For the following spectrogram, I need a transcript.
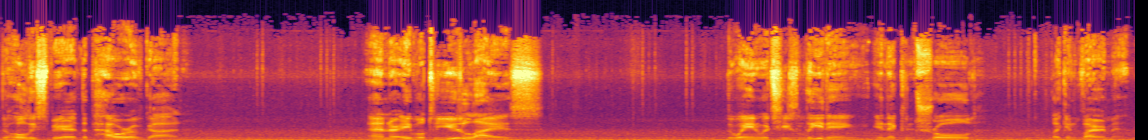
the Holy Spirit, the power of God, and are able to utilize the way in which He's leading in a controlled, like, environment.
